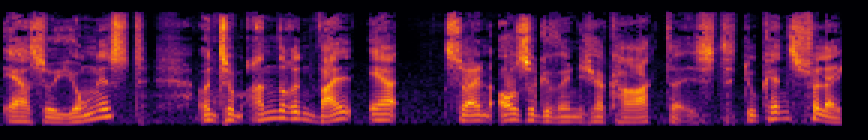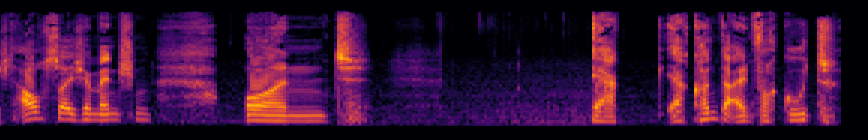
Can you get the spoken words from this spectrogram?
er so jung ist und zum anderen, weil er so ein außergewöhnlicher Charakter ist. Du kennst vielleicht auch solche Menschen und er er konnte einfach gut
